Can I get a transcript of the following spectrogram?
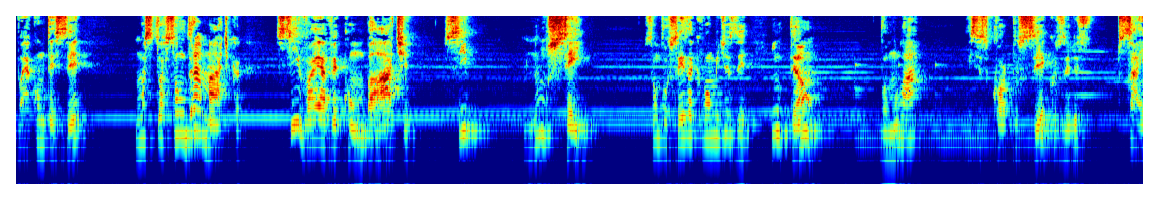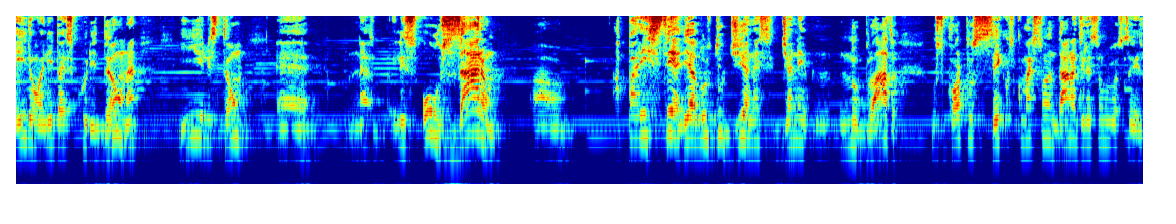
Vai acontecer uma situação dramática. Se vai haver combate, se. não sei. São vocês a que vão me dizer. Então, vamos lá. Esses corpos secos, eles saíram ali da escuridão, né? E eles estão. É, né? Eles ousaram uh, aparecer ali a luz do dia, né? Esse dia nublado, os corpos secos começam a andar na direção de vocês.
